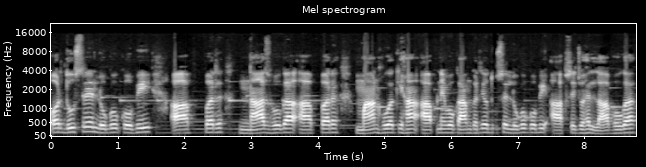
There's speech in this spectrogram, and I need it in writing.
और दूसरे लोगों को भी आप पर नाज होगा, आप पर मान होगा कि हाँ आपने वो काम कर दिया और दूसरे लोगों को भी आपसे जो है लाभ होगा,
